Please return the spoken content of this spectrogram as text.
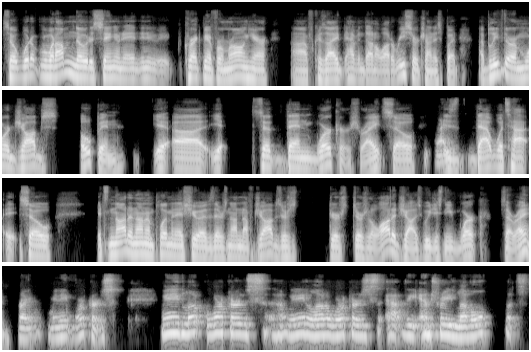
So what what I'm noticing, and, and- correct me if I'm wrong here, because I haven't done a lot of research on this, but I believe there are more jobs open, yeah, uh, yeah, so than workers, right? So Right. is that what's happening? So it's not an unemployment issue as there's not enough jobs. There's there's there's a lot of jobs. We just need work. Is that right? Right. We need workers. We need lo- workers. Uh, we need a lot of workers at the entry level. Let's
